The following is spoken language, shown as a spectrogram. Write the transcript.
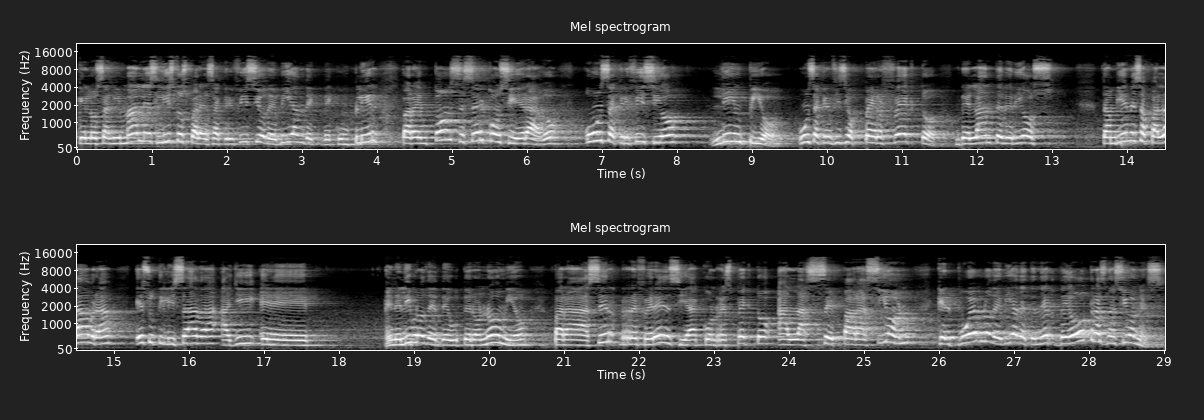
que los animales listos para el sacrificio debían de, cumplir para entonces ser considerado un sacrificio limpio, un sacrificio perfecto delante de Dios. También esa palabra es utilizada allí eh, en el libro de Deuteronomio para hacer referencia con respecto a la separación que el pueblo debía de tener de otras naciones.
